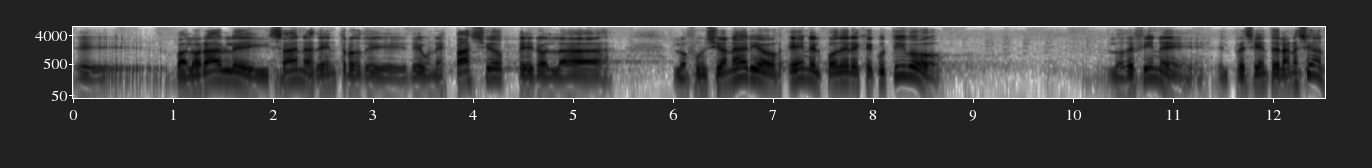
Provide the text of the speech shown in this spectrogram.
eh, valorables y sanas dentro de, un espacio, pero la, los funcionarios en el Poder Ejecutivo lo define el presidente de la Nación.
